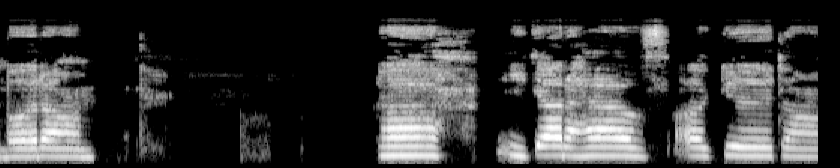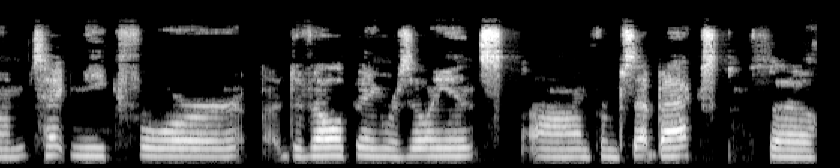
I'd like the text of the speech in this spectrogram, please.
But um, uh, you gotta have a good um, technique for developing resilience um, from setbacks. So,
